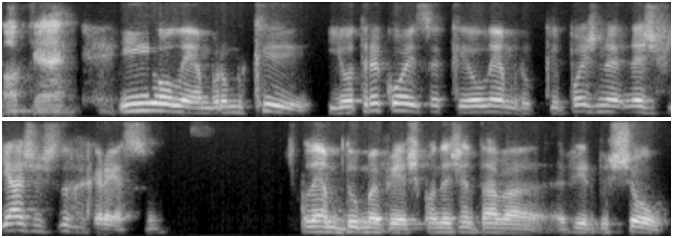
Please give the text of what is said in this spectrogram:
Ok. E eu lembro-me que, e outra coisa que eu lembro que depois na- nas viagens de regresso, lembro de uma vez quando a gente estava a vir do show,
